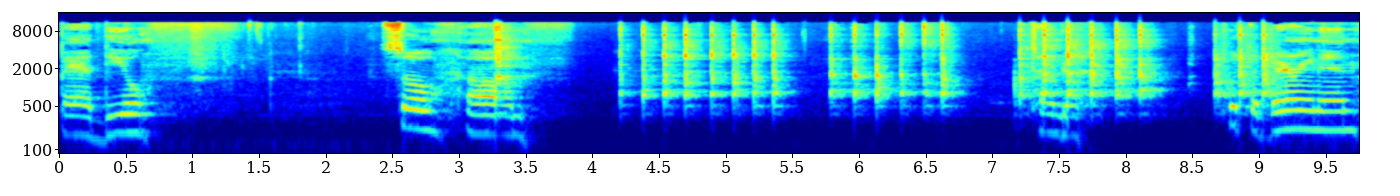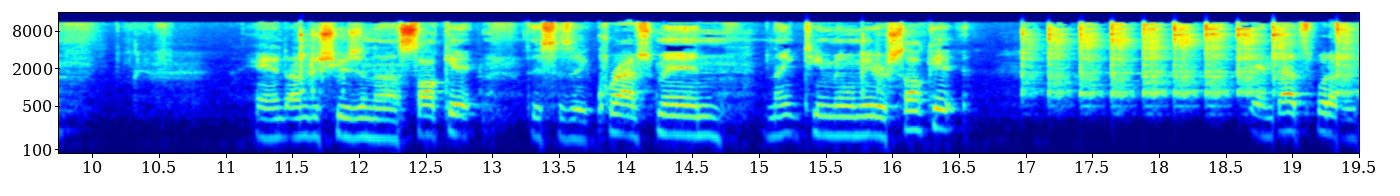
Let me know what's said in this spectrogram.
bad deal. So, um, time to put the bearing in. And I'm just using a socket. This is a Craftsman 19 millimeter socket. And that's what I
